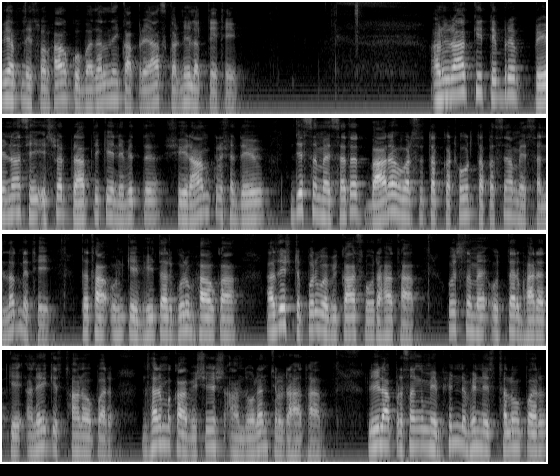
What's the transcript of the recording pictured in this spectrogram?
वे अपने स्वभाव को बदलने का प्रयास करने लगते थे। अनुराग की तीव्र प्रेरणा से ईश्वर प्राप्ति के निमित्त श्री रामकृष्ण देव जिस समय सतत बारह वर्ष तक कठोर तपस्या में संलग्न थे, तथा उनके भीतर गुरु भाव का अधिष्ट पूर्व विकास हो रहा था, उस समय उत्तर भारत के अनेक स्थानों पर धर्म का विशेष आंदोलन चल रहा था। लीला प्रसंग में भिन्न भिन्न स्थलों पर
